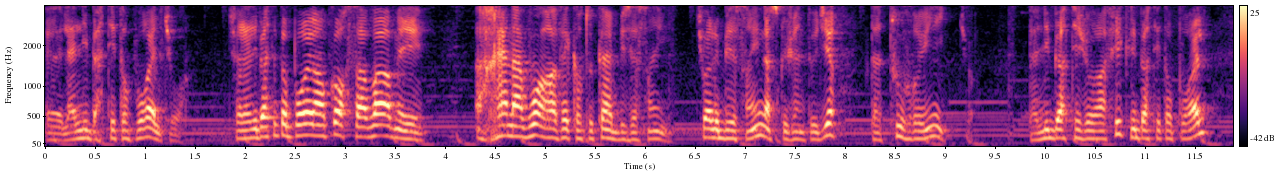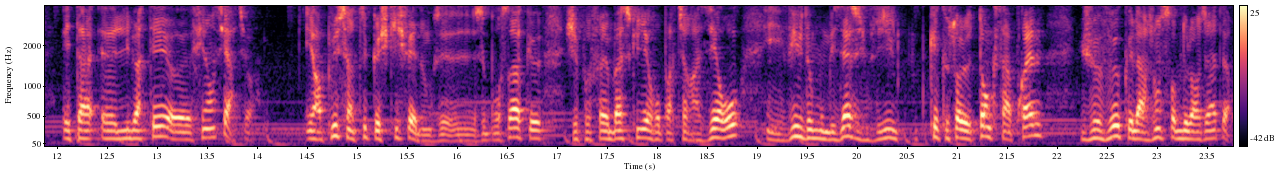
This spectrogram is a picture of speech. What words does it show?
la liberté temporelle, tu vois. Sur la liberté temporelle encore, ça va, mais rien à voir avec en tout cas un business en ligne. Tu vois, le business en ligne, là, ce que je viens de te dire, tu as tout réuni, tu vois. Ta liberté géographique, liberté temporelle et ta euh, liberté euh, financière, tu vois. Et en plus, c'est un truc que je kiffais. Donc, c'est pour ça que j'ai préféré basculer, repartir à zéro et vivre de mon business. je me suis dit, quel que soit le temps que ça prenne, je veux que l'argent sorte de l'ordinateur.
